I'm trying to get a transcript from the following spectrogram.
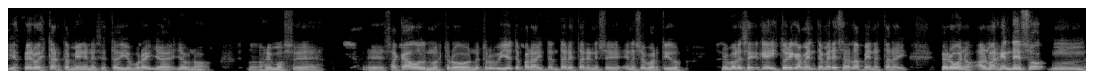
y espero estar también en ese estadio por ahí. Ya, ya nos hemos eh, eh, sacado nuestro, nuestro billete para intentar estar en ese, en ese partido. Me parece que históricamente merece la pena estar ahí. Pero bueno, al margen de eso, mm,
